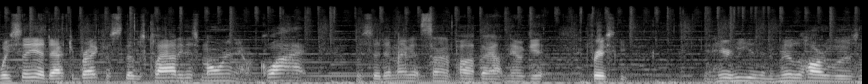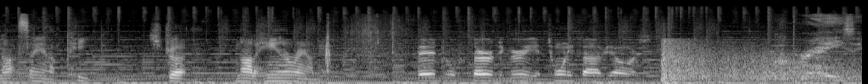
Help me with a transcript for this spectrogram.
We said after breakfast that was cloudy this morning, they were quiet. We said that maybe that sun pop out and they'll get frisky. And here he is in the middle of the hardwoods, not saying a peep, strutting, not a hen around him. Federal third degree at 25 yards. Crazy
